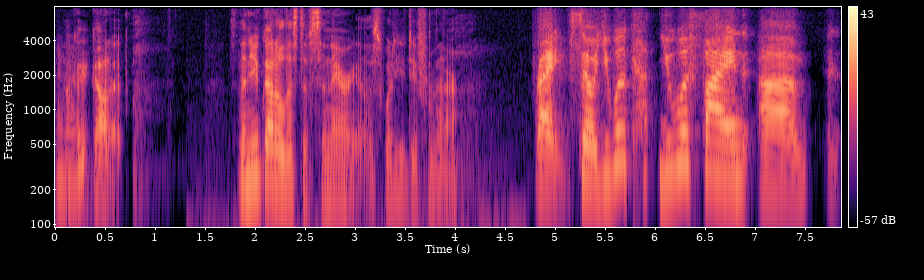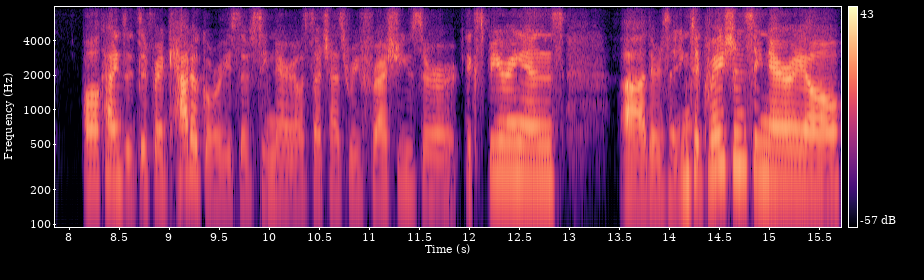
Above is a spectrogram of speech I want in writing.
Mm-hmm. Okay, got it. So then you've got a list of scenarios. What do you do from there? Right. So you would you would find um, all kinds of different categories of scenarios, such as refresh user experience. Uh, there's an integration scenario,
